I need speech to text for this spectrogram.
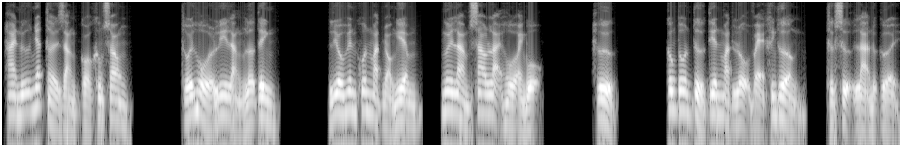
hai nữ nhất thời rằng có không xong thối hồ ly lẳng lơ tinh liêu huyên khuôn mặt nhỏ nghiêm ngươi làm sao lại hồ ảnh bộ hừ. Công tôn tử tiên mặt lộ vẻ khinh thường, thực sự là nực cười.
